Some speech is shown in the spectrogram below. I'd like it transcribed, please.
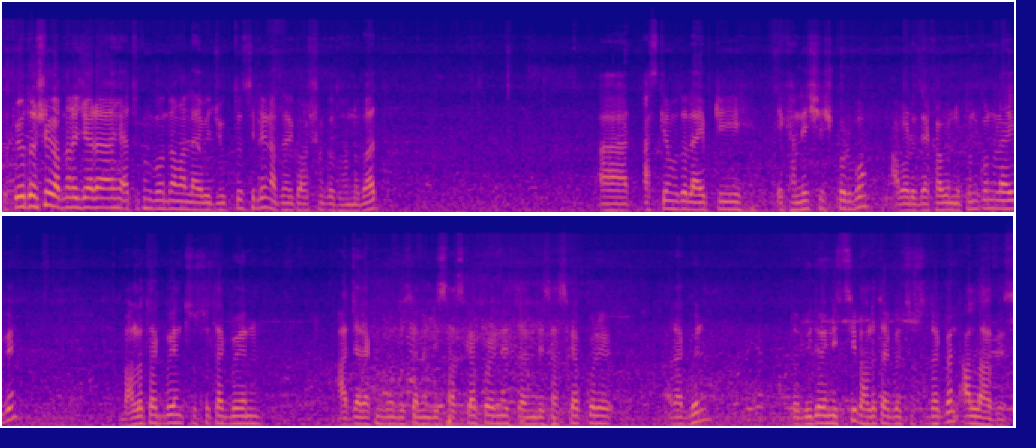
প্রিয় দর্শক, আপনারা যারা এতক্ষণ পর্যন্ত আমার লাইভে যুক্ত ছিলেন, আপনাদেরকে অসংখ্য ধন্যবাদ। আর আজকের মতো লাইভটি এখানেই শেষ করব। আবারও দেখা হবে নতুন কোনো লাইভে ভালো থাকবেন, সুস্থ থাকবেন। আর যারা এখন পর্যন্ত চ্যানেলটি সাবস্ক্রাইব করে নেয় চ্যানেলটি সাবস্ক্রাইব করে রাখবেন। তো বিদায় নিচ্ছি, ভালো থাকবেন, সুস্থ থাকবেন। আল্লাহ হাফেজ।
